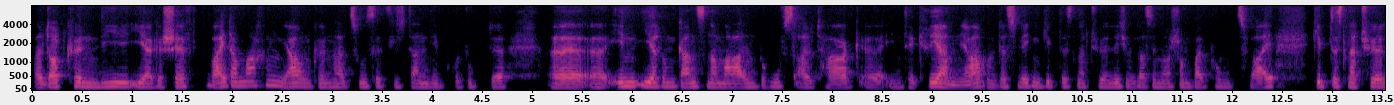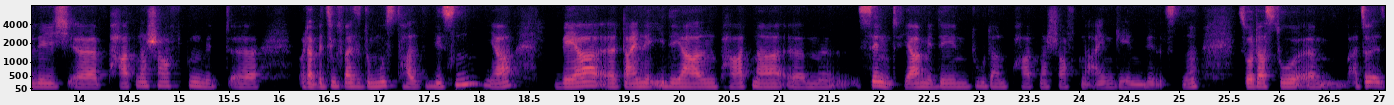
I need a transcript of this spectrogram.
weil dort können die ihr Geschäft weitermachen, ja, und können halt zusätzlich dann die Produkte äh, äh, in ihrem ganz normalen Berufsalltag äh, integrieren. Ja? Und deswegen gibt es natürlich, und da sind wir schon bei Punkt 2, gibt es natürlich Partnerschaften mit, oder beziehungsweise du musst halt wissen, ja, wer äh, deine idealen Partner ähm, sind, ja, mit denen du dann Partnerschaften eingehen willst. Ne? So dass du, ähm, also äh,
